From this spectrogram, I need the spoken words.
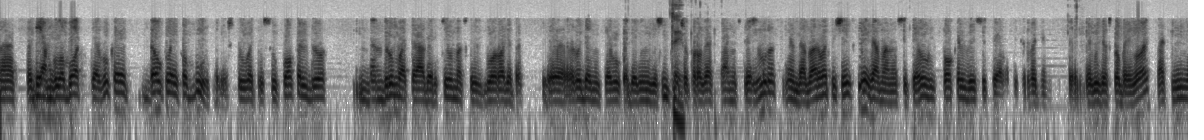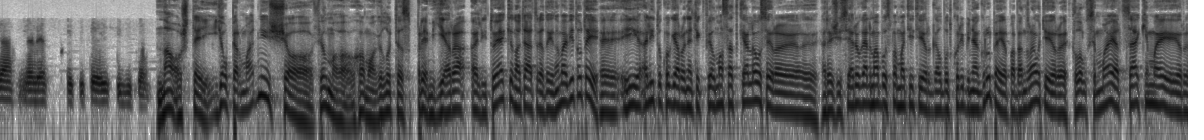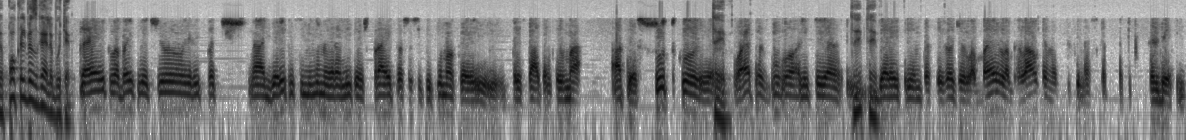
na, padėjom globoti tėvukai daug laiko būti. Ir iš tų visų pokalbių bendrumo atsirado ir filmas, kuris buvo rodytas rudenį tėvų, kad 90-mečio proga Stanis prie jūros. Ir dabar, va, išeis knyga mano su tėvu, pokalbiai su tėvu, taip ir vadinasi. Gegužės pabaigoje tą knygą galės skaitytojai įsigyti. Na, o štai jau pirmadienį šio filmo Homo Vilutės premjera Alytuje, kino teatrė Dainava Vytautai. E, į Alytų ko gero ne tik filmas atkeliaus, ir e, režisierių galima bus pamatyti, ir galbūt kūrybinę grupę, ir pabendrauti, ir klausimai, atsakymai, ir pokalbis gali būti. Taip, labai kviečiu ir ypač na, geri prisiminimai yra lygiai iš praeito susitikimo, kai pristatėm filmą apie Sutkų taip. poetas buvo Lietuvoje gerai priimtas. Tai žodžiu, labai labai laukiame, tikimės, kad kalbėsim filmų.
